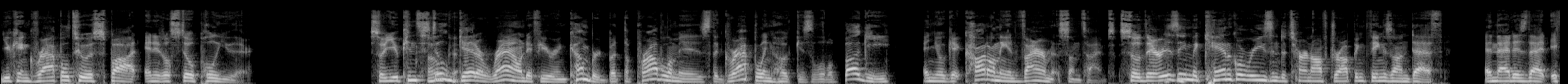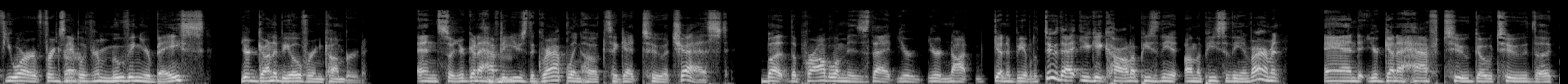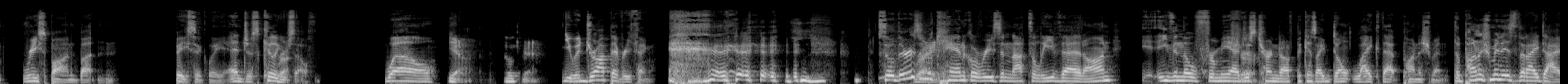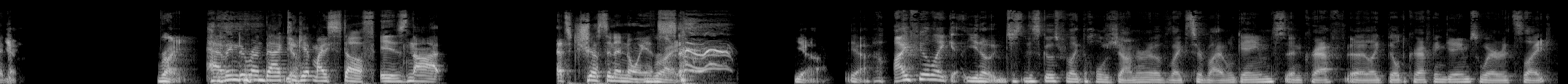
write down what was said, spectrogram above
You can grapple to a spot and it'll still pull you there. So you can still Okay. get around if you're encumbered, but the problem is the grappling hook is a little buggy and you'll get caught on the environment sometimes. So there is a mechanical reason to turn off dropping things on death, and that is that if you are, for example, if you're moving your base, you're going to be over encumbered. And so you're going to have to Mhm. use the grappling hook to get to a chest. But the problem is that you're you're not going to be able to do that. You get caught on a piece of the on the piece of the environment, and you're going to have to go to the respawn button, basically, and just kill Right. yourself. Well, Yeah. Okay. you would drop everything. so there is a mechanical reason not to leave that on, even though for me I Sure. just turned it off because I don't like that punishment. The punishment is that I died. Yeah. Right. Having to run back to Yeah. get my stuff is not. That's just an annoyance. Right. Yeah, yeah. I feel like you know, just this goes for like the whole genre of like survival games and craft, uh, like build crafting games, where it's like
